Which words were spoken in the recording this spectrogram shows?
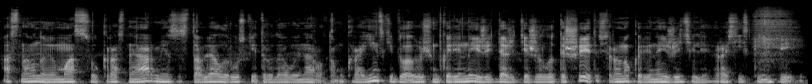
основную массу Красной Армии заставлял русский трудовой народ. Там украинский, в общем, коренные жители, даже те же латыши, это все равно коренные жители Российской империи.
